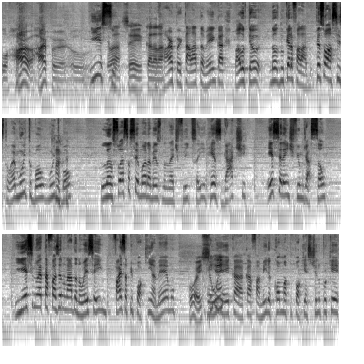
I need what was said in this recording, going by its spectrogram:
O Har Harper. O... Isso! Sei, lá, sei, o cara lá. O Harper tá lá também, cara. Maluco, tem... não, não quero falar. Pessoal, assistam, é muito bom, muito bom. Lançou essa semana mesmo na Netflix aí, Resgate. Excelente filme de ação. E esse não é tá fazendo nada, não. Esse aí faz a pipoquinha mesmo. Pô, esse Reúne aí com a, com a, família, come uma pipoquinha assistindo, porque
